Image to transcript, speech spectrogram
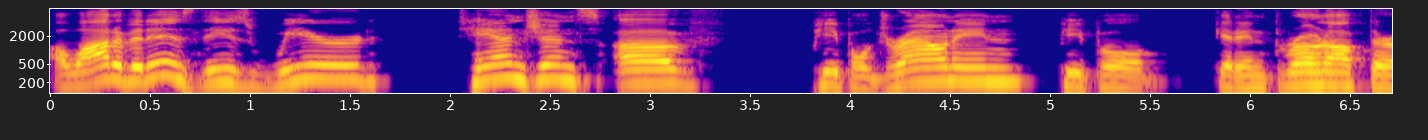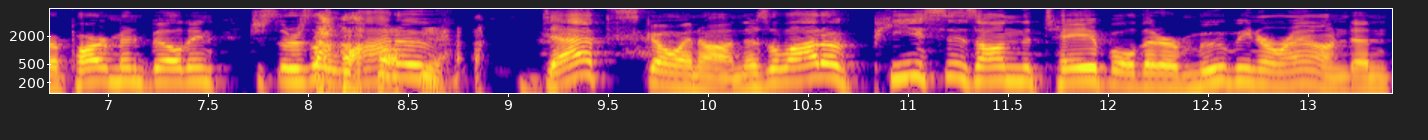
a lot of it is these weird tangents of people drowning, people getting thrown off their apartment building. Just there's a oh, lot oh, of yeah. deaths going on. There's a lot of pieces on the table that are moving around. And,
